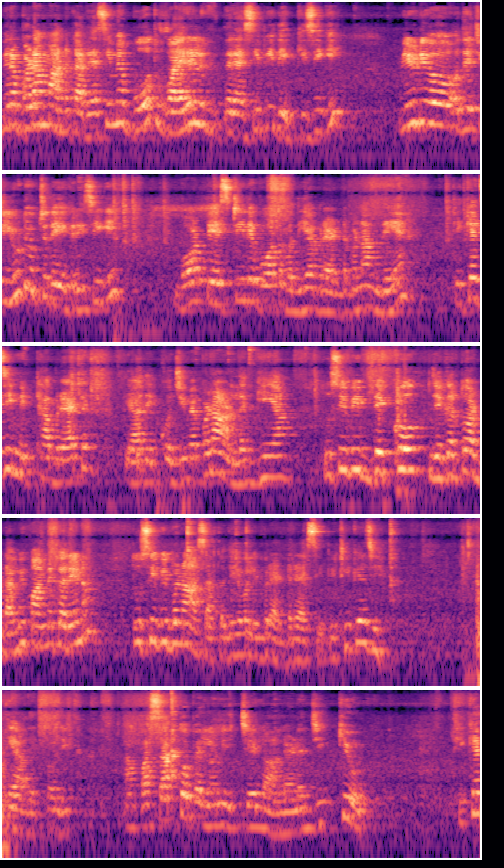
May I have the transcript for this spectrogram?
ਮੇਰਾ ਬੜਾ ਮਨ ਕਰ ਰਿਹਾ ਸੀ, ਮੈਂ ਬਹੁਤ ਵਾਇਰਲ ਰੈਸਿਪੀ ਦੇਖੀ ਸੀਗੀ। ਵੀਡੀਓ ਉਹਦੇ ਚ YouTube ਚ ਦੇਖ ਰਹੀ ਸੀਗੀ। ਬਹੁਤ ਟੇਸਟੀ ਤੇ ਬਹੁਤ ਵਧੀਆ ਬ੍ਰੈਡ ਬਣਾਉਂਦੇ ਆ। ਠੀਕ ਹੈ ਜੀ, ਮਿੱਠਾ ਬ੍ਰੈਡ ਤੇ ਆ ਦੇਖੋ ਜੀ, ਮੈਂ ਬਣਾਉਣ ਲੱਗੀ ਆ ਤੁਸੀਂ ਵੀ ਦੇਖੋ, ਜੇਕਰ ਤੁਹਾਡਾ ਵੀ ਮਨ ਕਰੇ ਨਾ ਤੁਸੀਂ ਵੀ ਬਣਾ ਸਕਦੇ ਹੋ ਵਾਲੀ ਬ੍ਰੈਡ ਰੈਸਿਪੀ ਠੀਕ ਹੈ ਜੀ? ਤੇ ਆ ਦੇਖੋ ਜੀ, ਆਪਾਂ ਸਭ ਤੋਂ ਪਹਿਲਾਂ ਨੀਚੇ ਲਾ ਲੈਣਾ ਜੀ ਘਿਓ, ਠੀਕ ਹੈ?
